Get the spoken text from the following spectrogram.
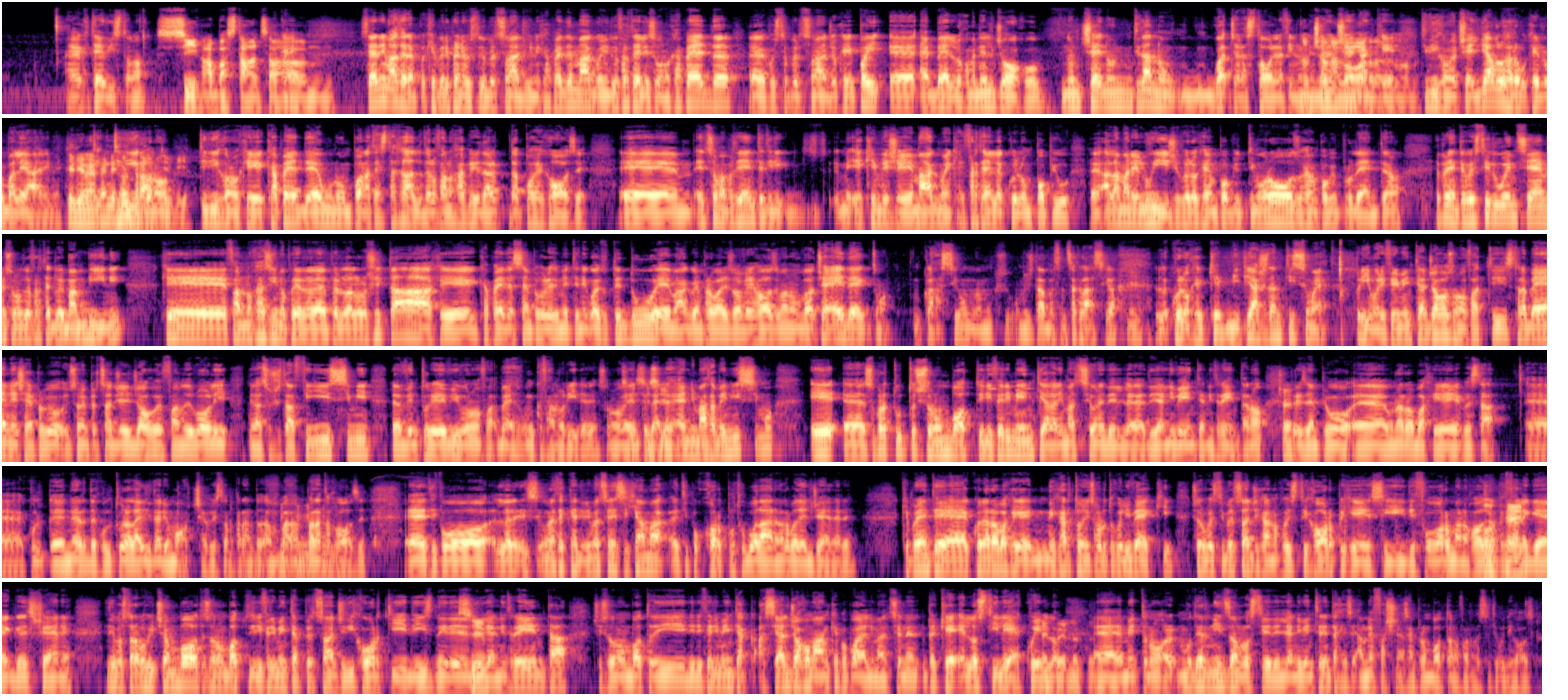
eh, che te hai visto, no? Sì, abbastanza. Ok. um, Sei animata da- che riprende questi due personaggi, quindi Cuphead e Magma. I due fratelli sono Cuphead, eh, questo personaggio che poi eh, è bello come nel gioco. Non c'è, non ti danno. un- gua- Cioè, la storia alla fine non, Non c'è non una c'è lore, granché. no, no. Ti dicono c'è il diavolo che ru- che ruba le anime. Ti devi prendere i contratti dicono, ti dicono che Cuphead è uno un po' una testa calda, te lo fanno capire da, da poche cose. Ehm, E, insomma, praticamente ti, e che invece Magma, che è il fratello, è quello un po' più eh, alla Mario e Luigi, quello che è un po' più timoroso, che è un po' più prudente, no? E praticamente questi due insieme sono due fratelli, due bambini che fanno casino per, per la loro città, che Cuphead è sempre quello che mette nei guai tutti e due, Magma prova a risolvere cose, ma non va... Cioè, ed è, insomma, un classico, una comicità abbastanza classica. L- Quello che, che mi piace tantissimo è, primo, i riferimenti al gioco sono fatti strabene, cioè proprio sono i personaggi del gioco che fanno dei ruoli nella società fighissimi, le avventure che vivono, fa- beh, comunque fanno ridere, sono veramente sì, belle, sì. è animata benissimo e eh, soprattutto ci sono un botto di riferimenti all'animazione del- degli anni 20, anni 30, no? Certo. Per esempio, eh, una roba che questa eh, cult- eh, nerd cultura live di Dario Moccia, questo ho imparato, ho imparato- cose. Eh, tipo, la- una tecnica di animazione si chiama tipo corpo tubolare, una roba del genere. Che praticamente è quella roba che nei cartoni, soprattutto quelli vecchi, ci sono questi personaggi che hanno questi corpi che si deformano, cose Ok. per fare le gag, le scene. E tipo, sta roba qui c'è un botto, sono un botto di riferimenti a personaggi di corti Disney de- Sì. degli anni 30, ci sono un botto di, di riferimenti a, a sia al gioco ma anche proprio all'animazione, perché lo stile è quello. È quello, è quello. Eh, mettono, modernizzano lo stile degli anni 20-30 che a me affascina sempre un botto, non fanno questo tipo di cose.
